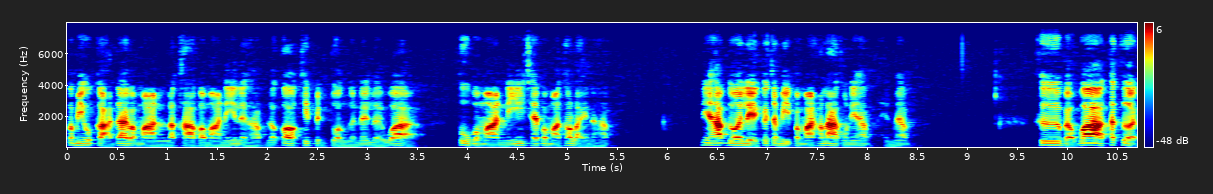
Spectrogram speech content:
ก็มีโอกาสได้ประมาณราคาประมาณนี้เลยครับ แล้วก็คิดเป็นตัวเงินได้เลยว่าตู้ประมาณนี้ใช้ประมาณเท่าไหร่นะครับ นี่ครับโดยเลทก็จะมีประมาณข้างล่างตรงนี้ครับ เห็นไหมครับ คือแบบว่าถ้าเกิด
